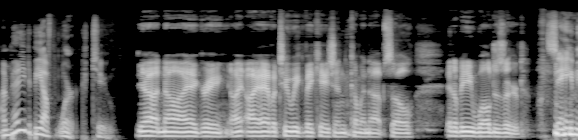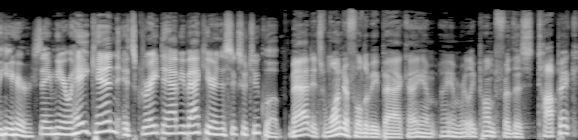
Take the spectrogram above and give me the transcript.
I'm ready to be off work too. Yeah, no, I agree. I, I have a two week vacation coming up, so it'll be well deserved. Same here, same here. Hey Ken, it's great to have you back here in the 602 Club. Matt, it's wonderful to be back. I am I am really pumped for this topic.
